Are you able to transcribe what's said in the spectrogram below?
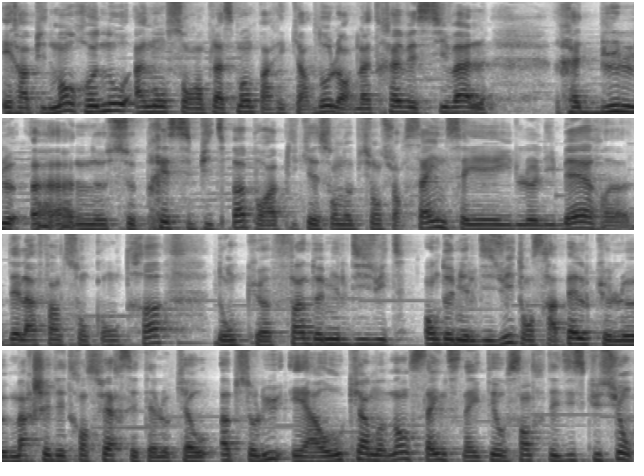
Et rapidement, Renault annonce son remplacement par Ricardo lors de la trêve estivale. Red Bull euh, ne se précipite pas pour appliquer son option sur Sainz et il le libère euh, dès la fin de son contrat, donc euh, fin 2018. En 2018, on se rappelle que le marché des transferts c'était le chaos absolu et à aucun moment Sainz n'a été au centre des discussions.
